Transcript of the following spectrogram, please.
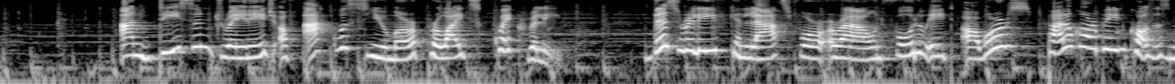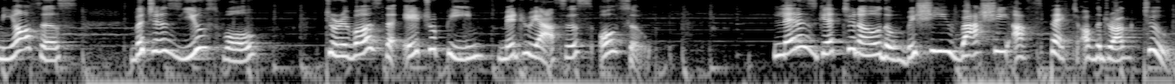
And decent drainage of aqueous humor provides quick relief. This relief can last for around 4 to 8 hours. Pilocarpine causes miosis, which is useful to reverse the atropine mydriasis also. Let us get to know the wishy washy aspect of the drug too.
